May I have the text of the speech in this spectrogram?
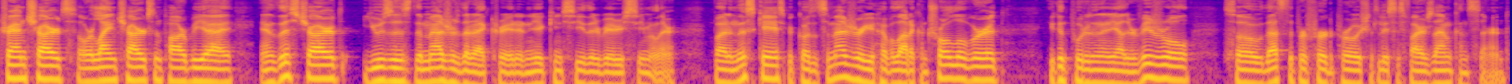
trend charts or line charts in Power BI. And this chart uses the measure that I created and you can see they're very similar. But in this case, because it's a measure, you have a lot of control over it. You can put it in any other visual. So that's the preferred approach, at least as far as I'm concerned.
